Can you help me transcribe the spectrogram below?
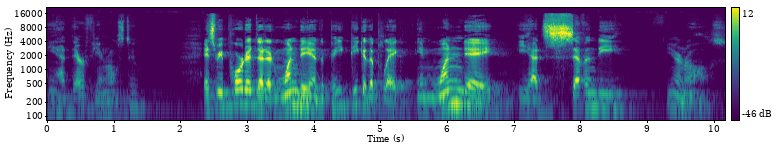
He had their funerals too. It's reported that in one day, at the peak of the plague, in one day, he had 70 funerals.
